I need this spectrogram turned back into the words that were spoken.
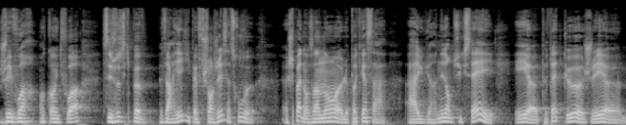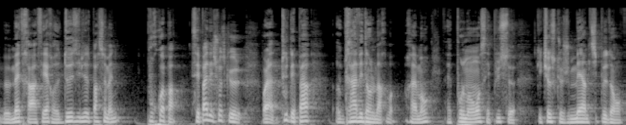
Je vais voir encore une fois. C'est des choses qui peuvent varier, qui peuvent changer. Ça se trouve, euh, je sais pas, dans un an, le podcast a, eu un énorme succès et, euh, peut-être que je vais euh, me mettre à faire deux épisodes par semaine. Pourquoi pas? C'est pas des choses que, voilà, tout n'est pas gravé dans le marbre, vraiment. Pour le moment, c'est plus quelque chose que je mets un petit peu dans,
